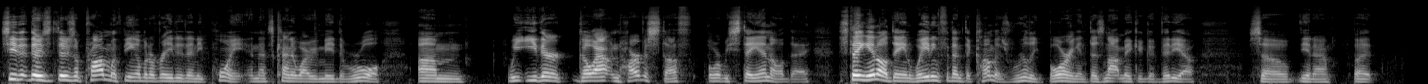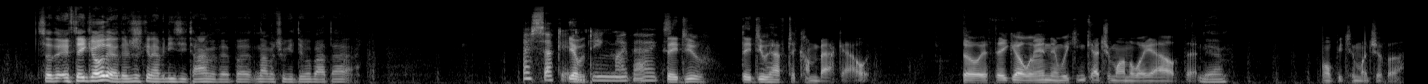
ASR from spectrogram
See, th- there's there's a problem with being able to raid at any point, and that's kind of why we made the rule. Um, we either go out and harvest stuff, or we stay in all day. Staying in all day and waiting for them to come is really boring and does not make a good video. So you know, but so if they go there, they're just gonna have an easy time of it. But not much we could do about that. I suck at Yeah, emptying my bags. They do. They do have to come back out. So if they go in and we can catch them on the way out, then Yeah. won't be too much of a,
